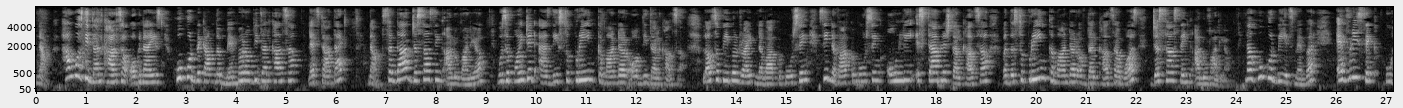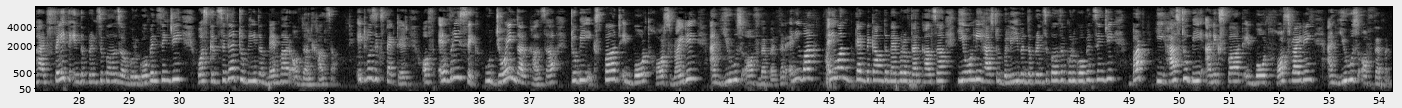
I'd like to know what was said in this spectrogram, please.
Now, how was the Dal Khalsa organized? Who could become the member of the Dal Khalsa? Let's start that. Now, Sardar Jassa Singh Ahluwalia was appointed as the supreme commander of the Dal Khalsa. Lots of people write Nawab Kapoor Singh. See, Nawab Kapoor Singh only established Dal Khalsa, but the supreme commander of Dal Khalsa was Jassa Singh Ahluwalia. Now, who could be its member? Every Sikh who had faith in the principles of Guru Gobind Singh Ji was considered to be the member of Dal Khalsa it was expected of every Sikh who joined Dal Khalsa to be expert in both horse riding and use of weapons. And anyone, anyone can become the member of Dal Khalsa. He only has to believe in the principles of Guru Gobind Singh Ji, but he has to be an expert in both horse riding and use of weapon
